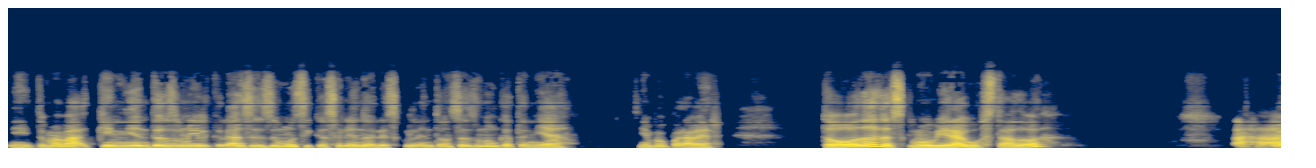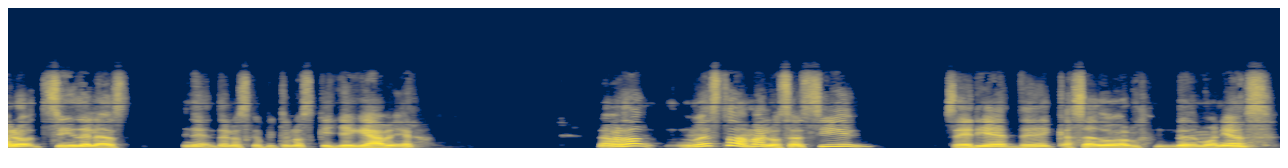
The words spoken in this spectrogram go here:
y tomaba 500 mil clases de música saliendo de la escuela, entonces nunca tenía tiempo para ver todas las que me hubiera gustado, Ajá. pero sí, de, las, de, de los capítulos que llegué a ver, la verdad, no estaba mal, o sea, sí, serie de cazador de demonios,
